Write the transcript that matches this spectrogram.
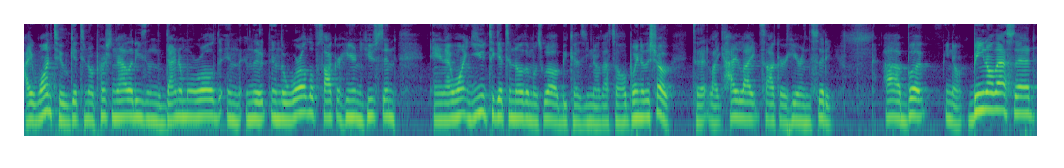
I want to get to know personalities in the Dynamo world, in in the in the world of soccer here in Houston, and I want you to get to know them as well because you know that's the whole point of the show to like highlight soccer here in the city. Uh, but you know, being all that said,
